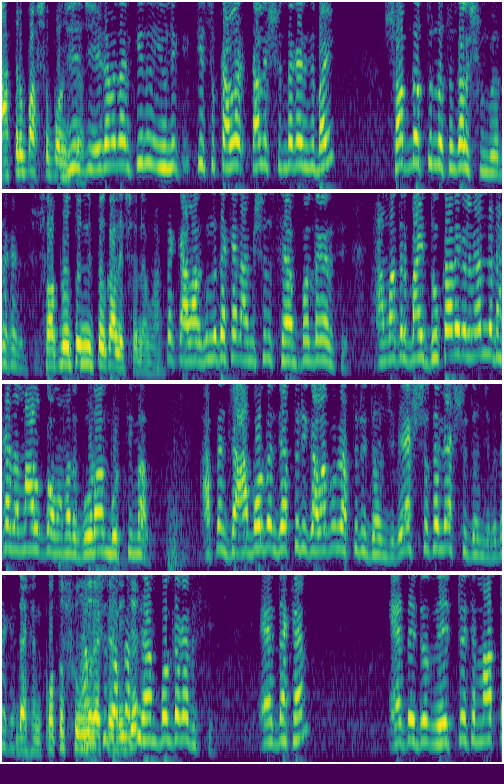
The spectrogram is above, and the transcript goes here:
মাত্র পাঁচশো জি পঞ্চাশ। জি এটা মধ্যে কিনু ইউনিক কিছু কালার কালেকশন দেখা দিচ্ছে ভাই। সব নতুন নতুন কালেকশনগুলো দেখা দিচ্ছে সব নতুন নিত্য কালেকশন এমন। আপনি কালারগুলো দেখেন আমি শুধু স্যাম্পল দেখা দিচ্ছি আমাদের ভাই দোকানে গেলে এমনি দেখা যায় মাল কম আমাদের গোডাউন ভর্তি মাল। আপনি যা বলবেন যতটি কালার বলবেন এতটি দন যাবে। একশো চাইলে একশো দন যাবে দেখেন। দেখেন কত সুন্দর একটা ডিজাইন স্যাম্পল দেখা দিচ্ছি এ দেখেন এতে এটা রেট হয়েছে মাত্র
